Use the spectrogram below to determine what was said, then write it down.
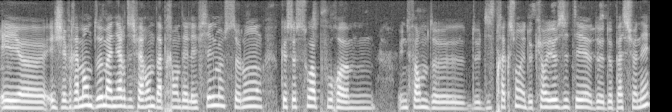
Et, euh, j'ai vraiment deux manières différentes d'appréhender les films, selon que ce soit pour euh, une forme de, distraction et de curiosité de, de passionné,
